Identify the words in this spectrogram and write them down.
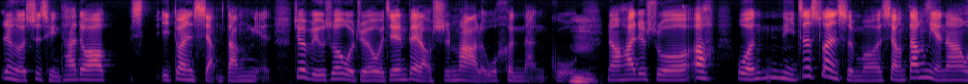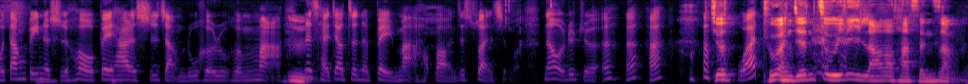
任何事情他都要。一段想当年，就比如说，我觉得我今天被老师骂了，我很难过。嗯，然后他就说啊，我你这算什么？想当年呢，我当兵的时候被他的师长如何如何骂，那才叫真的被骂，好不好？你这算什么？然后我就觉得，嗯嗯啊，就突然间注意力拉到他身上了。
